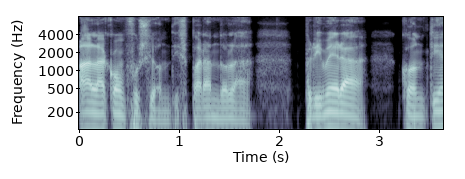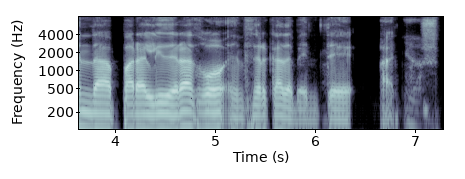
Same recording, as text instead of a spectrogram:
a la confusión, disparando la primera contienda para el liderazgo en cerca de 20 años.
